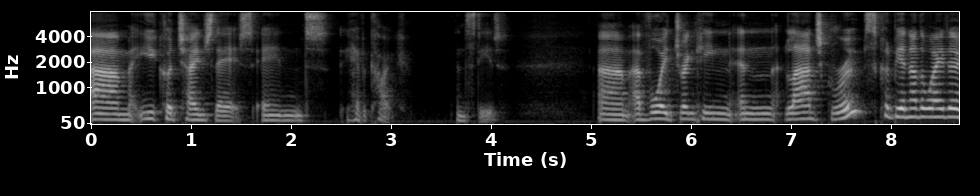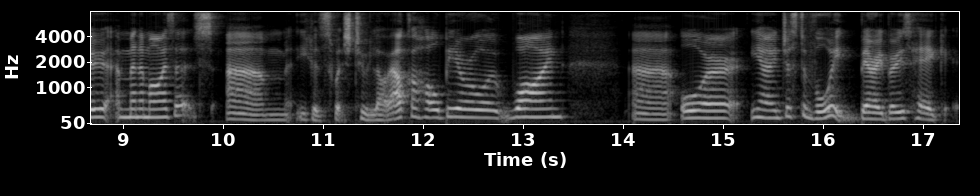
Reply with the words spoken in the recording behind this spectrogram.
um, you could change that and have a Coke instead. Um, avoid drinking in large groups could be another way to minimize it. Um, you could switch to low alcohol beer or wine, uh, or you know just avoid Barry Booze Hag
